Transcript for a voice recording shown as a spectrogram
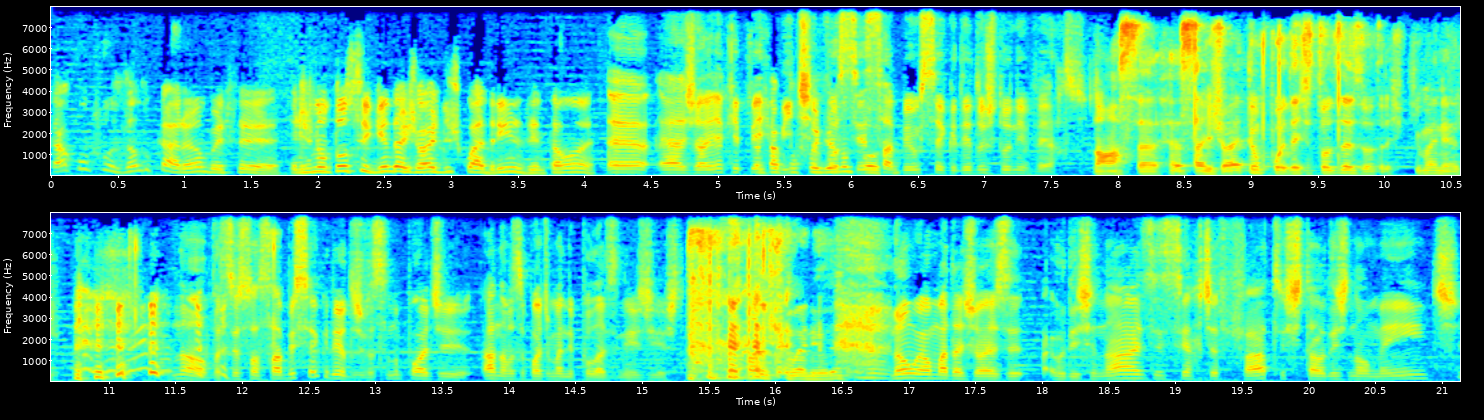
Tá uma confusão do caramba esse. Eles não estão seguindo as joias dos quadrinhos, então. é- É, é a joia que Você tá permite um você pouco. saber os segredos do universo. Nossa, essa joia tem o poder de todas as outras. Que maneiro. Não, você só sabe os segredos, você não pode. Ah, não, você pode manipular as energias. Olha que maneiro. Não é uma das joias originais, esse artefato está originalmente.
